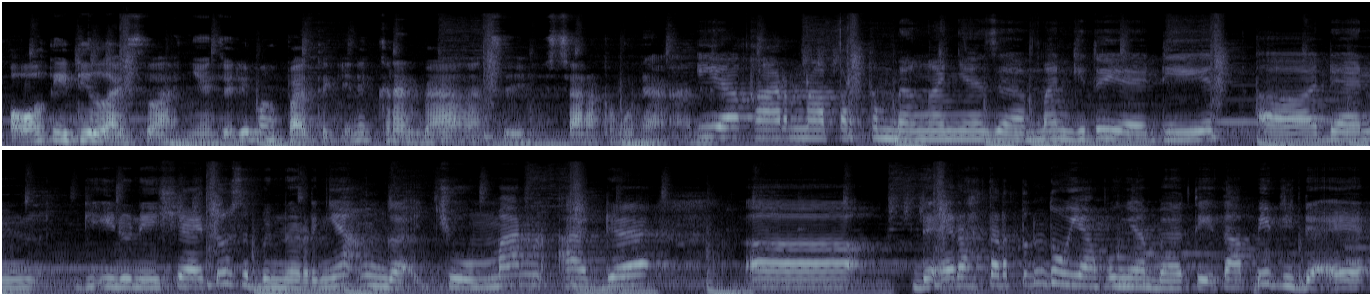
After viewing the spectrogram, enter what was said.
OOTD lah istilahnya. Jadi emang batik ini keren banget sih secara penggunaan. Iya karena perkembangannya zaman gitu ya Dit. Eh, dan di Indonesia itu sebenarnya nggak cuman ada eh, daerah tertentu yang punya batik. Tapi di dae-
